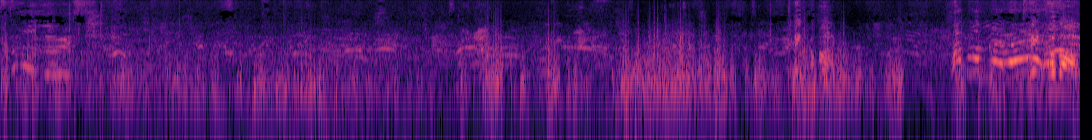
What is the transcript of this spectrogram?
Come on, Lewes. Pick them up. Come on, Lewes. Pick them up.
